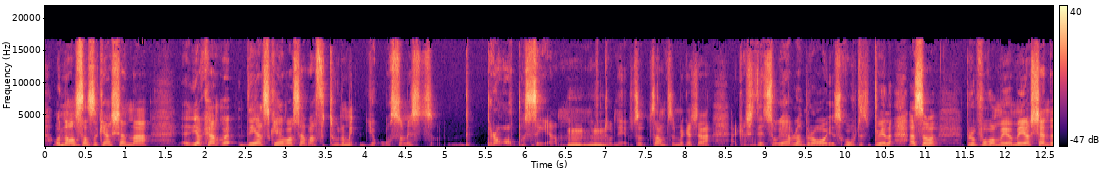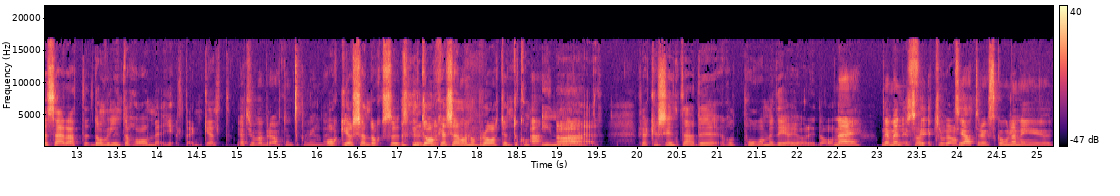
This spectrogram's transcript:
Och någonstans så kan jag känna, jag kan, dels kan jag vara så här, varför tog de in jag som är så bra på scen? Tog ni- Så, samtidigt som jag kan känna, jag kanske inte är så jävla bra i skådespelare. Alltså, beror på vad man gör. Men jag kände så här att de vill inte ha mig helt enkelt. Jag tror det var bra att du inte kom in där. Och jag kände också, idag kan jag känna, det var nog bra att jag inte kom in Ja. där. För jag kanske inte hade hållit på med det jag gör idag. Nej, Nej, men så för, att, tror jag. Teaterhögskolan är ju,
